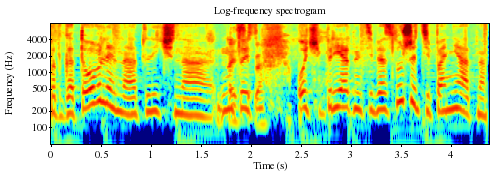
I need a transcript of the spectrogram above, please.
подготовлен, отлично. Ну, то есть Спасибо. очень приятно тебя слушать и понятно.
